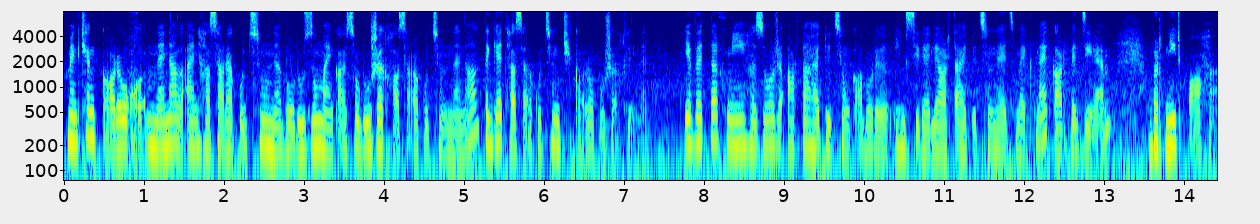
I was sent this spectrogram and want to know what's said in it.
մենք չենք կարող ունենալ այն հասարակությունը, որ ուզում ենք այսօր ուժեղ հասարակություն ունենալ, դգետ հասարակություն չի կարող ուժեղ լինել։ Եվ այդտեղ մի հզոր արտահայտություն կա, որը իմ սիրելի արտահայտություններից մեկն է, Carpe Diem, բռնիր պահը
